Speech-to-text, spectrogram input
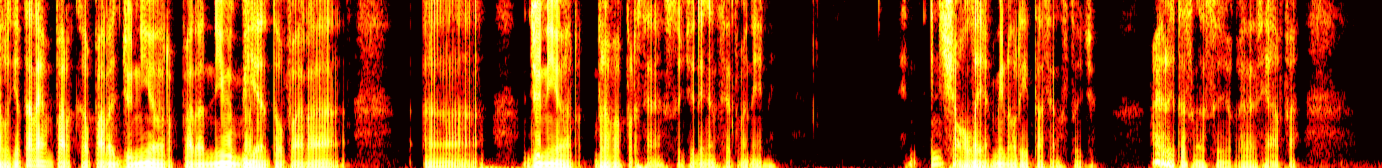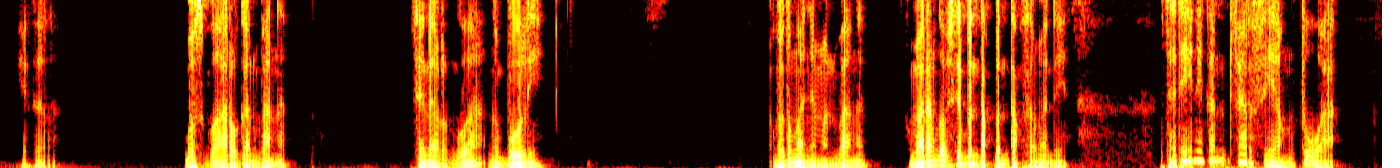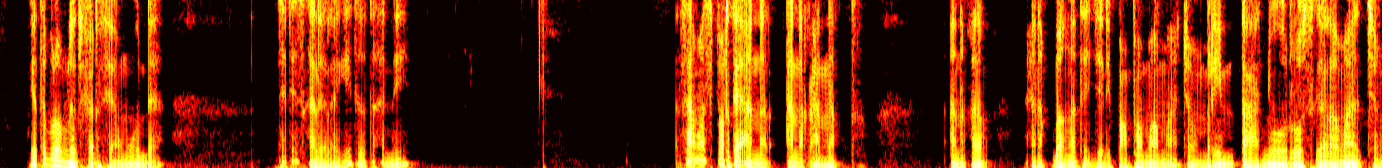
kalau kita lempar ke para junior, para newbie atau para uh, junior, berapa persen yang setuju dengan statement ini? Insya Allah ya minoritas yang setuju. Mayoritas nggak setuju kata siapa? Gitu lah. Bos gue arogan banget. Senior gue ngebully. Gue tuh gak nyaman banget. Kemarin gue bisa bentak-bentak sama dia. Jadi ini kan versi yang tua. Kita belum lihat versi yang muda jadi sekali lagi itu tadi sama seperti anak anak-anak tuh. Anak-anak enak banget ya jadi papa mama cuma merintah nyuruh segala macam.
